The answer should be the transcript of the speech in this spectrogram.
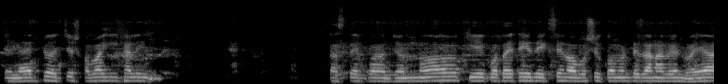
এই লাইভটা হচ্ছে সবাইকে খালি সাবস্ক্রাইব করার জন্য। কে কোথায় থেকে দেখছেন অবশ্যই কমেন্টে জানাবেন ভাইয়া।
